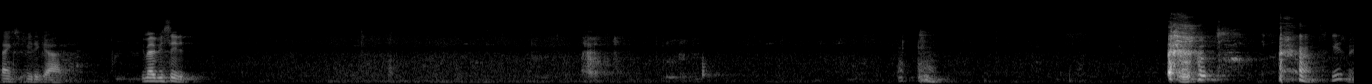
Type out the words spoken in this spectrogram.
Thanks be to God. You may be seated. Excuse me.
